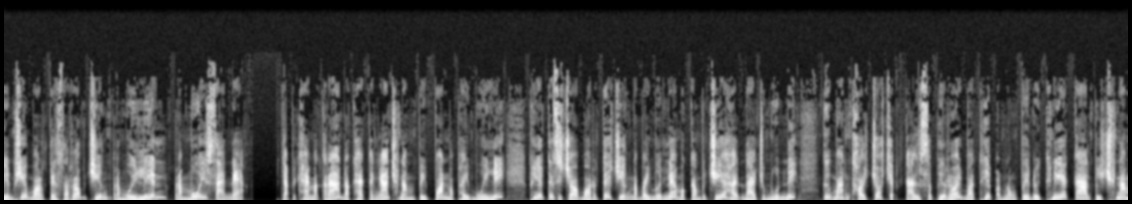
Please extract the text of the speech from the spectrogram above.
មានភ្ញៀវបរទេសសរុបជាង6លាន6សែននាក់ ចាប់ពីខែមករាដល់ខែកញ្ញាឆ្នាំ2021នេះភ្ញៀវទេសចរបរទេសជាង130,000នាក់មកកម្ពុជាហើយដែលចំនួននេះគឺបានថយចុះជិត90%បើធៀបអំឡុងពេលដូចគ្នាកាលពីឆ្នាំ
